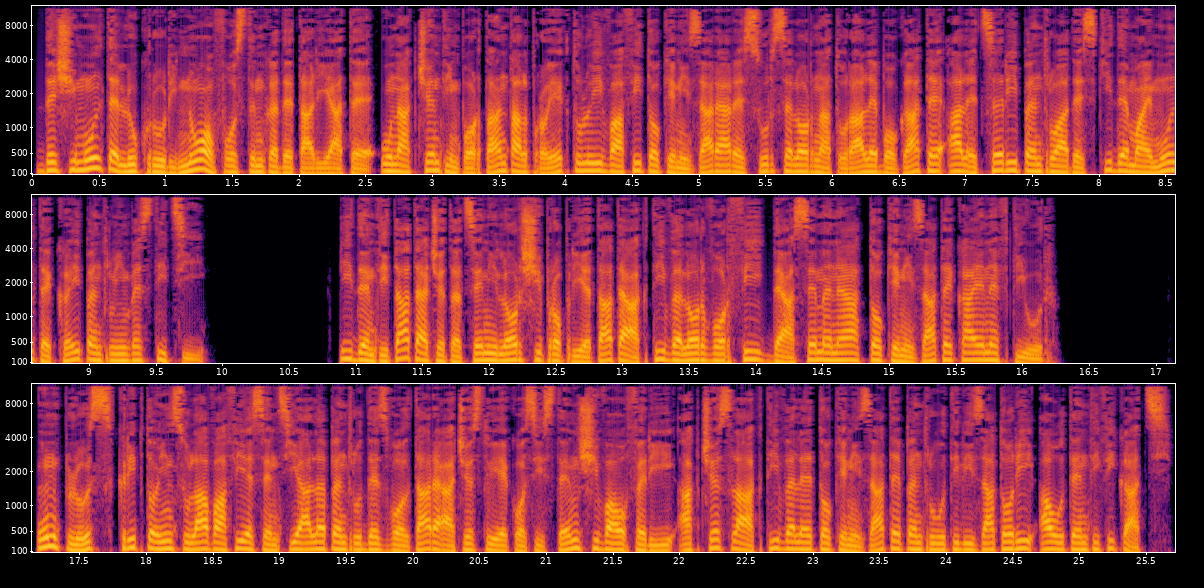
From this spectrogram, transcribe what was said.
Deși multe lucruri nu au fost încă detaliate, un accent important al proiectului va fi tokenizarea resurselor naturale bogate ale țării pentru a deschide mai multe căi pentru investiții. Identitatea cetățenilor și proprietatea activelor vor fi, de asemenea, tokenizate ca NFT-uri. În plus, criptoinsula va fi esențială pentru dezvoltarea acestui ecosistem și va oferi acces la activele tokenizate pentru utilizatorii autentificați.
